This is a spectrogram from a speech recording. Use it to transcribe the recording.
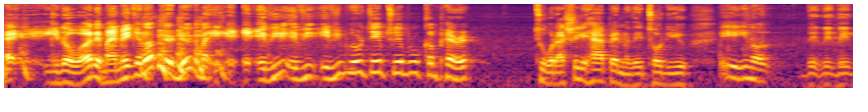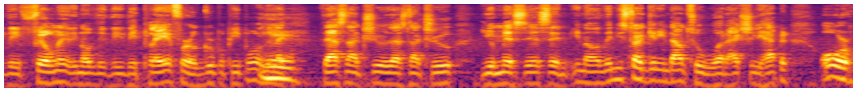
Hey, you know what? It might make it up there, dude. Might- if you if you if you were able to able to compare it to what actually happened, and they told you, you know, they they, they, they film it, you know, they, they, they play it for a group of people, and they're Yeah. like, that's not true, that's not true. You miss this, and you know, then you start getting down to what actually happened, or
